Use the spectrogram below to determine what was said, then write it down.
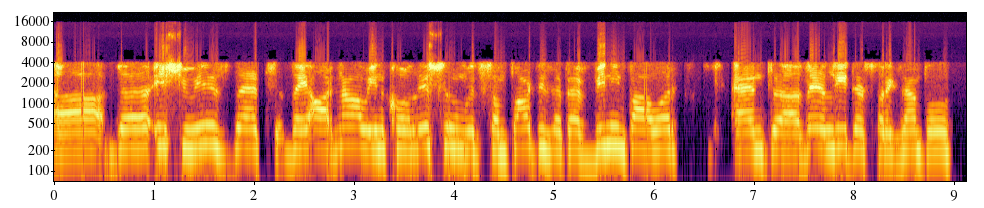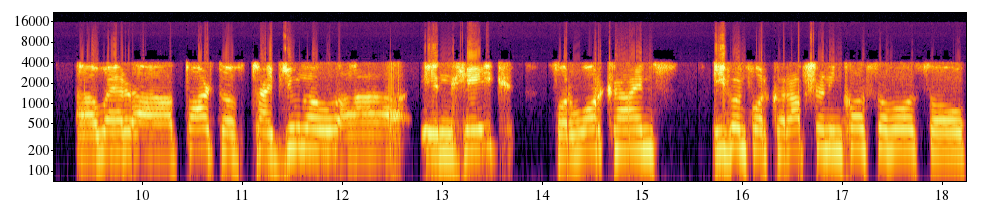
uh, the issue is that they are now in coalition with some parties that have been in power, and uh, their leaders, for example, uh, were uh, part of tribunal uh, in Hague for war crimes, even for corruption in Kosovo. So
